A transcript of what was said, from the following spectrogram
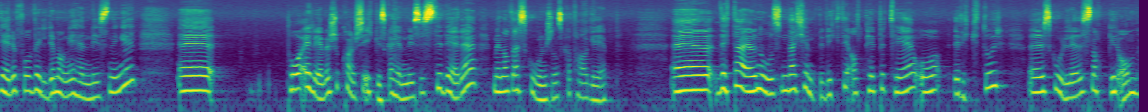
dere får veldig mange henvisninger eh, på elever som kanskje ikke skal henvises til dere, men at det er skolen som skal ta grep. Eh, dette er jo noe som det er kjempeviktig at PPT og rektor, eh, skoleleder, snakker om.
